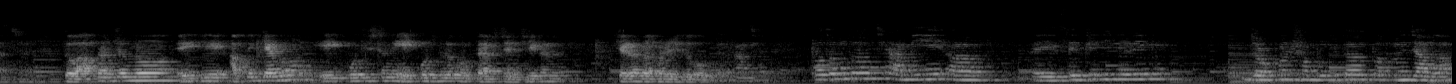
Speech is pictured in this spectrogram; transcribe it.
আচ্ছা তো আপনার জন্য এই যে আপনি কেন এই প্রতিষ্ঠানে এই কোর্সগুলো করতে আসছেন? সেটা সেটার ব্যাপারে যদি বলতেন। আচ্ছা প্রথমত হচ্ছে আমি প্রথমে জানলাম।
